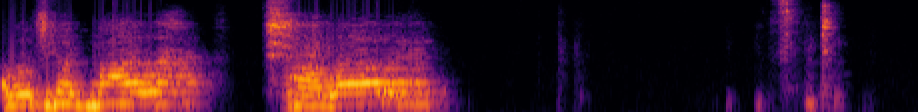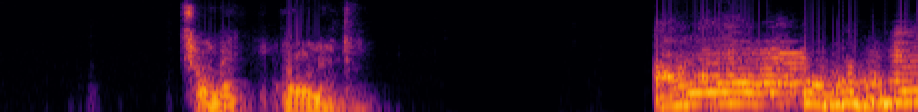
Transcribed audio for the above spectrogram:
কৌশিক ভাই, সাগর। আরও উপস্থিত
